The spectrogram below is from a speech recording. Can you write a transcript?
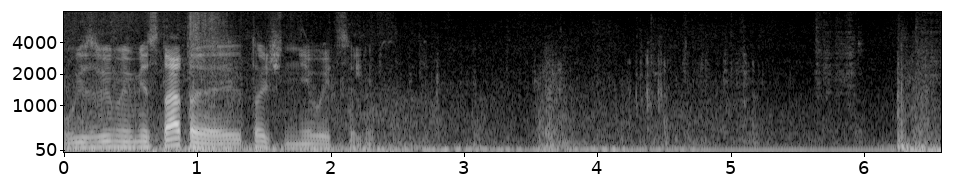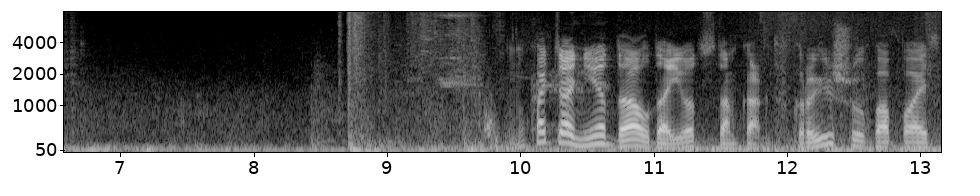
Уязвимые места-то точно не выцелит. Ну, хотя нет, да, удается там как-то в крышу попасть.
